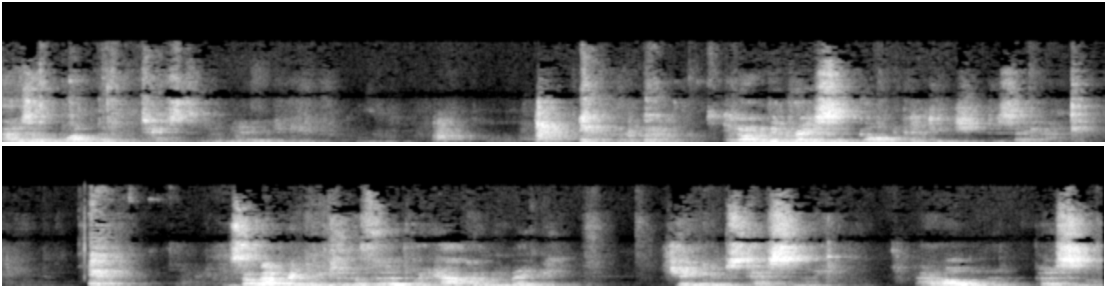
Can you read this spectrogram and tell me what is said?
That is a wonderful testimony able to give. But only the grace of God can teach you to say that. And so that brings me to the third point. How can we make Jacob's testimony, our own personal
